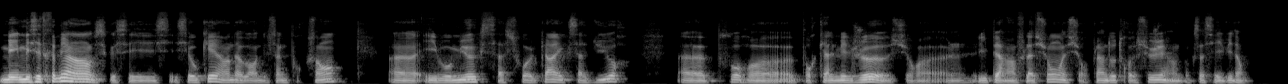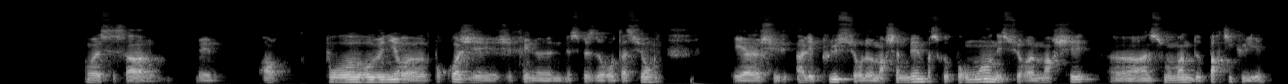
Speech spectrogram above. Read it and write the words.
mais c'est très bien, hein, parce que c'est OK hein, d'avoir du 5%. Euh, il vaut mieux que ça soit le cas et que ça dure euh, pour, pour calmer le jeu sur l'hyperinflation et sur plein d'autres sujets. Hein. donc ça, c'est évident. Ouais, c'est ça. Mais pour revenir, pourquoi j'ai fait une, espèce de rotation et je suis allé plus sur le marchand de biens parce que pour moi, on est sur un marché en ce moment de particuliers.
